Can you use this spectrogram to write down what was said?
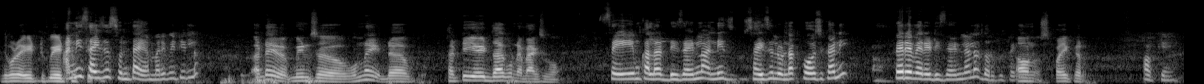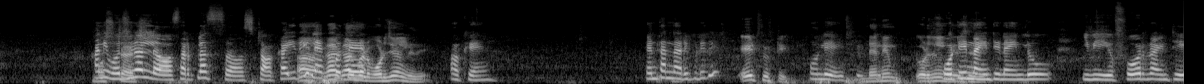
ఇది కూడా ఎయిట్ ఎయిట్ అన్ని సైజెస్ ఉంటాయా మరి వీటిల్లో? అంటే మీన్స్ ఉన్నాయి. థర్టీ ఎయిట్ దాకా ఉన్నాయి మాక్సిమం సేమ్ కలర్ డిజైన్లో అన్ని సైజులు ఉండకపోవచ్చు కానీ వేరే వేరే డిజైన్లలో దొరుకుతాయి. అవును స్పైకర్ ఓకే. కానీ ఒరిజినల్ సర్ప్లస్ స్టాక్ ఇది? లేకపోతే ఒరిజినల్ ఇది. ఓకే. ఎంత అన్నారు ఇప్పుడు ఇది eight fifty. Only eight fifty fourteen ninety నైన్లు ఇవి ఫోర్ నైంటీ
